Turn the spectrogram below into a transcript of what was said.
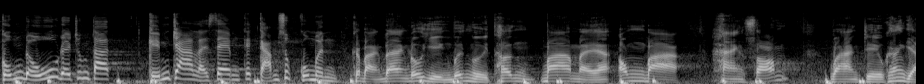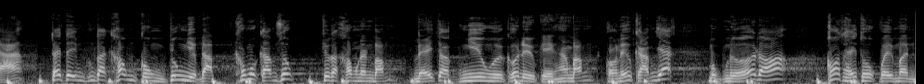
cũng đủ để chúng ta kiểm tra lại xem cái cảm xúc của mình. Các bạn đang đối diện với người thân ba mẹ ông bà hàng xóm và hàng triệu khán giả. Trái tim chúng ta không cùng chung nhịp đập không có cảm xúc chúng ta không nên bấm. Để cho nhiều người có điều kiện hơn bấm. Còn nếu cảm giác một nửa đó có thể thuộc về mình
